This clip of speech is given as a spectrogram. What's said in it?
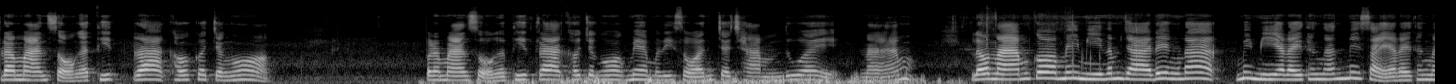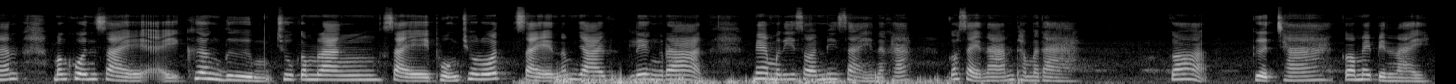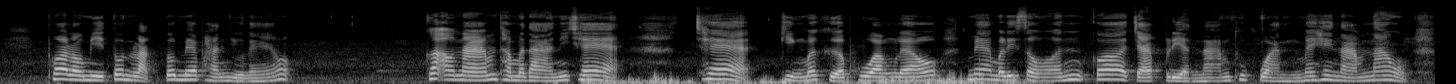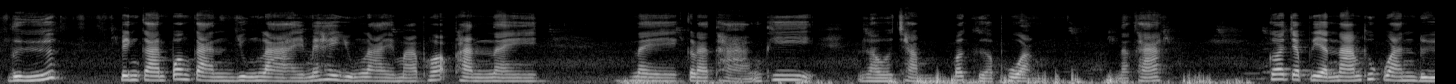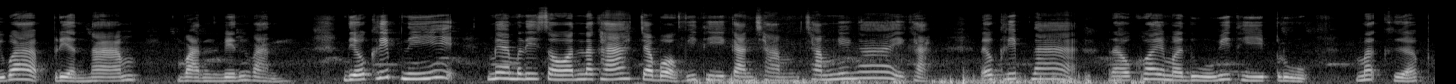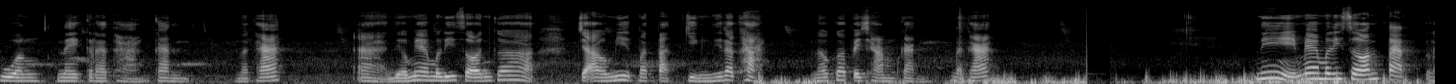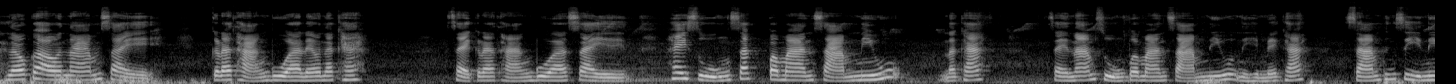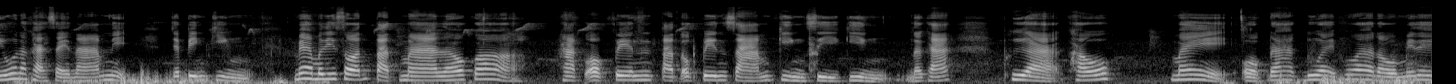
ประมาณสองอาทิตย์รากเขาก็จะงอก ประมาณสองอาทิตย์รากเขาจะงอกแม่มริสอนจะชำด้วยน้ำ แล้วน้ำก็ไม่มีน้ำยาเร่งราก ไม่มีอะไรทั้งนั้นไม่ใส่อะไรทั้งนั้น บางคนใส่ไอเครื่องดื่ม ชูกำลัง ใส่ผงชูรสใส่น้ำยาเร่งราก แม่มะลิซ้อนไม่ใส่นะคะ ก็ใส่น้ำธรรมดา ก็เกิดช้าก็ไม่เป็นไร เพราะเรามีต้นหลักต้นแม่พันธุ์อยู่แล้ว ก็เอาน้ำธรรมดานี่แช่ แช่ กิ่งมะเขือพวงแล้ว แม่มะลิสอนก็จะเปลี่ยนน้ำทุกวันไม่ให้น้ำเน่า หรือเป็นการป้องกันยุงลายไม่ให้ยุงลายมาเพาะพันธุ์ในในกระถางที่เราชำมะเขือพวงนะคะ ก็จะเปลี่ยนน้ำทุกวันหรือว่าเปลี่ยนน้ำวันเว้นวัน เดี๋ยวคลิปนี้ แม่มะลิซอนนะคะ จะบอกวิธีการชำชำง่ายๆค่ะ แล้วคลิปหน้าเราค่อยมาดูวิธีปลูกมะเขือพวงในกระถางกันนะคะอ่าเดี๋ยวแม่มะลิซอนก็จะเอามีดมาตัดกิ่งนี้แหละค่ะ แล้วก็ไปชำกันนะคะ นี่แม่มะลิซ้อนตัดแล้วก็เอาน้ำใส่กระถางบัวแล้วนะคะ ใส่กระถางบัวใส่ให้สูงสักประมาณ 3 นิ้วนะคะ ใส่น้ำสูงประมาณ 3 นิ้วนี่เห็นไหมคะ3ถึง4นิ้วละค่ะใส่น้ำนี่จะเป็นกิ่ง แม่มะลิซ้อนตัดมาแล้วก็หักออกเป็นตัดออกเป็น 3 กิ่ง 4 กิ่งนะคะ เพื่อเขาไม่ออกรากด้วย เพราะว่าเราไม่ได้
